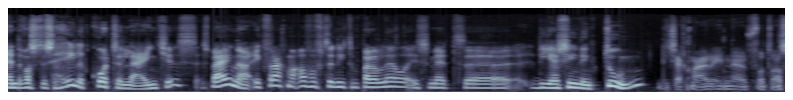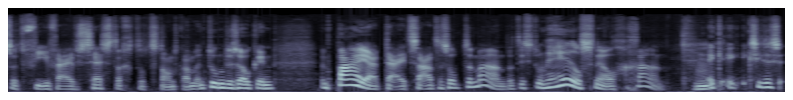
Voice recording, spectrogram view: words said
En er was dus hele korte lijntjes. Is bijna, ik vraag me af of er niet een parallel is met eh, die herziening toen. Die zeg maar in, eh, wat was het, 465 tot stand kwam. En toen dus ook in een paar jaar tijd zaten ze op de maan. Dat is toen heel snel gegaan. Ik, ik, ik zie dus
